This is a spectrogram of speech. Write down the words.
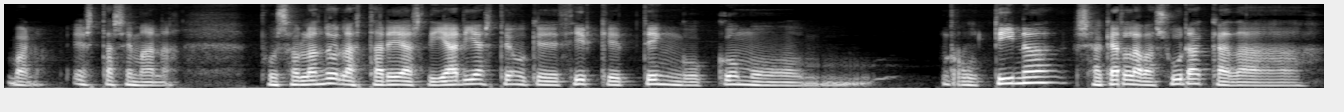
Bueno, esta semana. Pues hablando de las tareas diarias, tengo que decir que tengo como rutina sacar la basura cada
